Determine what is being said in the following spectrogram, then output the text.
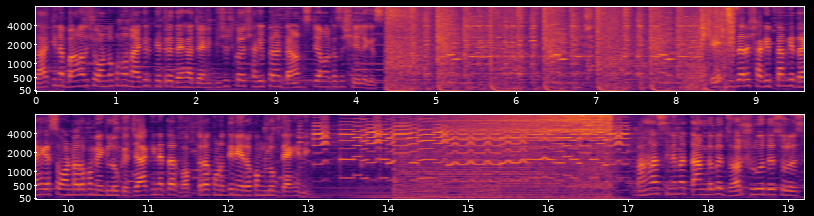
যা কিনা বাংলাদেশে অন্য কোনো নায়কের ক্ষেত্রে দেখা যায়নি বিশেষ করে শাকিব খানের ডান্সটি আমার কাছে সে লেগেছে। এই টিজারে শাকিব খানকে দেখা গেছে অন্যরকম এক লুকে যা কিনা তার ভক্তরা কোনোদিন এরকম লুক দেখেনি। বাংলা সিনেমার তাণ্ডবের ঝড় শুরু হতে চলেছে,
